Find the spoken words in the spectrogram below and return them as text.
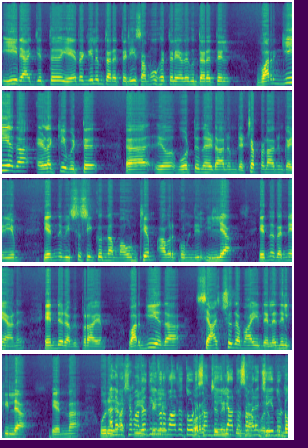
ഈ രാജ്യത്ത് ഏതെങ്കിലും തരത്തിൽ ഈ സമൂഹത്തിൽ ഏതെങ്കിലും തരത്തിൽ വർഗീയത ഇളക്കി വിട്ട് വോട്ട് നേടാനും രക്ഷപ്പെടാനും കഴിയും. എന്ന് വിശ്വസിക്കുന്ന മൗഢ്യം അവർക്കുണ്ടിൽ ഇല്ല എന്ന് തന്നെയാണ് എന്റെ ഒരു അഭിപ്രായം. വർഗീയത ശാശ്വതമായി നിലനിൽക്കില്ല എന്ന ഒരു പക്ഷെ മതതീവ്രവാദത്തോട് സന്ധിയില്ലാത്ത സമരം ചെയ്യുന്നുണ്ടോ?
